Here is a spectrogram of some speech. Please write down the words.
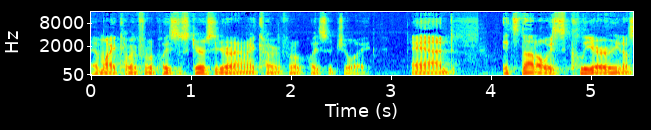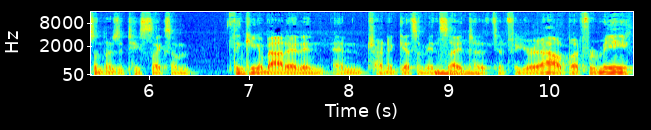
am I coming from a place of scarcity or am I coming from a place of joy? And it's not always clear. You know, sometimes it takes like some thinking about it and and trying to get some insight mm-hmm. to to figure it out. But for me,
